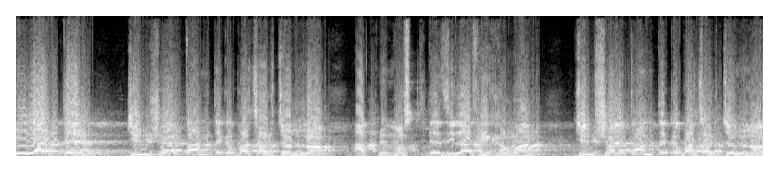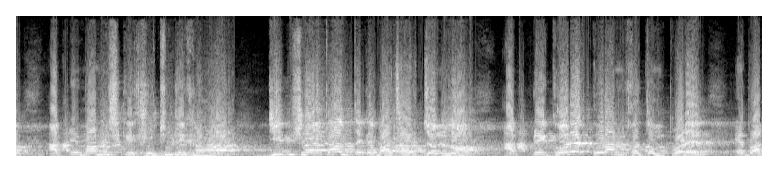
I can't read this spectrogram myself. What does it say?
মিলাদ দেন, জিন শয়তান থেকে বাঁচার জন্য আপনি মসজিদে জিলাফি খামান জিন শয়তান থেকে বাঁচার জন্য আপনি মানুষকে খিচুড়ি খাওয়ান, জিন শয়তান থেকে বাঁচার জন্য আপনি ঘরে কোরআন খতম পড়েন। এবার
